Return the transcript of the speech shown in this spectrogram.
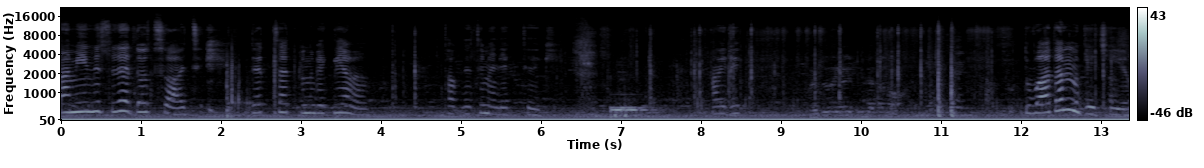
Tahmini süre 4 saat. 4 saat bunu bekleyemem. Tabletim elektrik. Haydi. Duvardan mı geçeyim?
